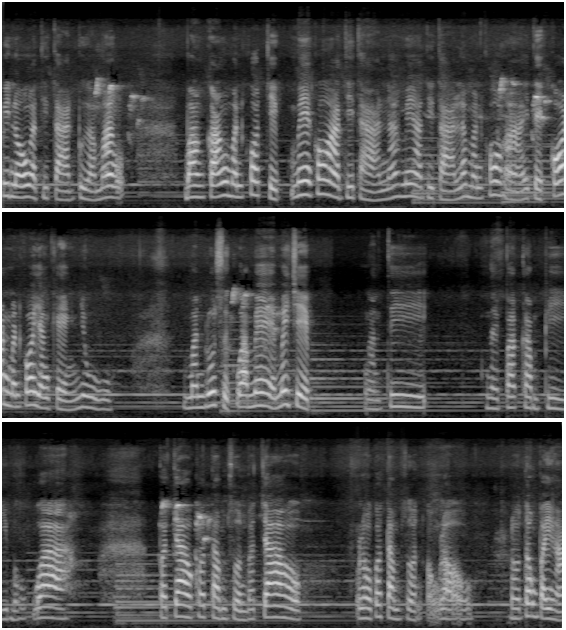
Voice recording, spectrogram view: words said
พี่น้องอธิษฐานเผื่อมั่ง บางครั้งมันก็เจ็บแม่ก็อธิษฐานนะแม่อธิษฐานแล้วมันก็หาย แต่ก้อนมันก็ยังแข็งอยู่ มันรู้สึกว่าแม่ไม่เจ็บงั้นที่ในพระกัมภีร์บอกว่า พระเจ้าก็ทำส่วนพระเจ้า เราก็ทำส่วนของเรา เราต้องไปหา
